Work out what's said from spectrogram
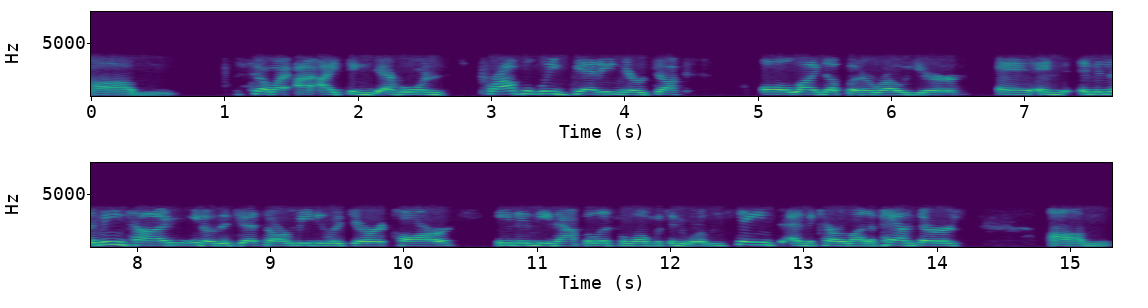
Um, so I, I think everyone's probably getting their ducks all lined up in a row here. And, and, and in the meantime, you know, the Jets are meeting with Derek Carr in Indianapolis along with the New Orleans Saints and the Carolina Panthers. Um,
